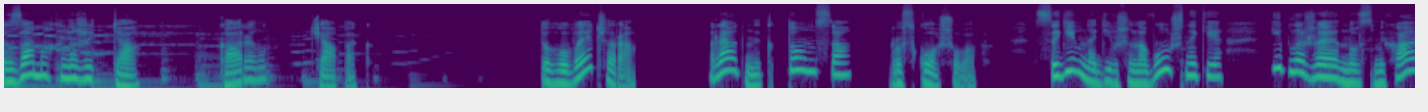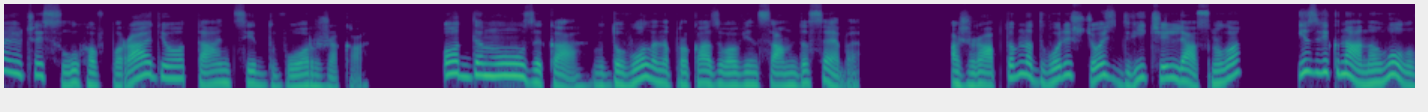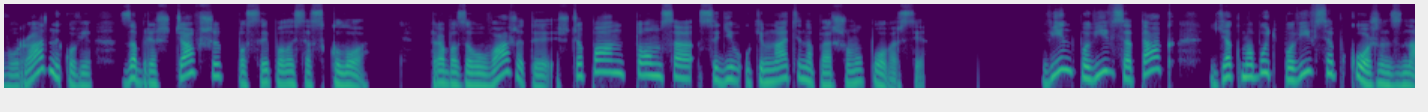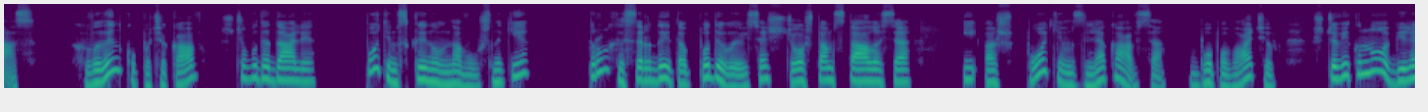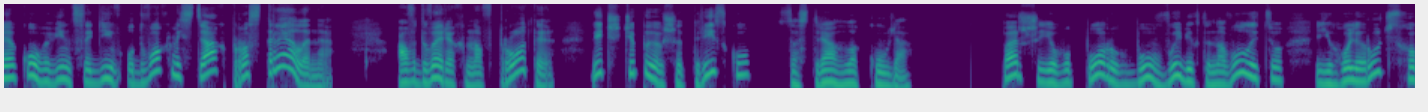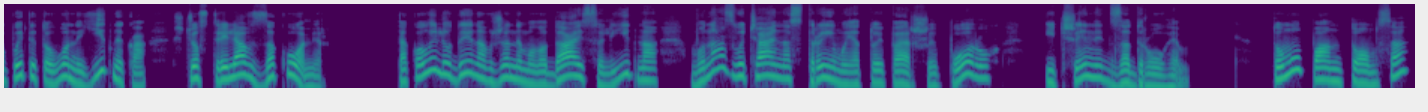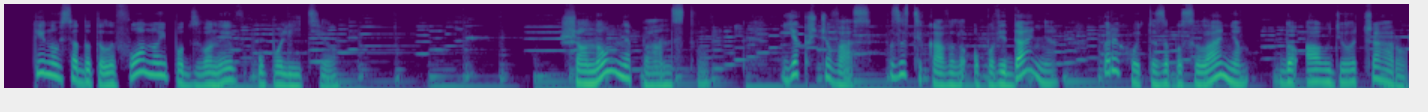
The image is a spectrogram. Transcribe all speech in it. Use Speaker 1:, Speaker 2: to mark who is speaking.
Speaker 1: Замах на життя Карел Чапек. Того вечора радник Томса розкошував, сидів, надівши навушники, і, блаженно всміхаючись, слухав по радіо танці дворжака. От де музика, вдоволено проказував він сам до себе. Аж раптом на дворі щось двічі ляснуло, і з вікна на голову радникові, забрящавши, посипалося скло. Треба зауважити, що пан Томса сидів у кімнаті на першому поверсі. Він повівся так, як, мабуть, повівся б кожен з нас. Хвилинку почекав, що буде далі, потім скинув навушники, трохи сердито подивився, що ж там сталося, і аж потім злякався, бо побачив, що вікно, біля якого він сидів у двох місцях, прострелене, а в дверях навпроти, відщепивши тріску, застрягла куля. Перший його порух був вибігти на вулицю і голіруч схопити того негідника, що стріляв за комір. Та коли людина вже не молода і солідна, вона, звичайно, стримує той перший порух і чинить за другим. Тому пан Томса кинувся до телефону і подзвонив у поліцію. Шановне панство, якщо вас зацікавило оповідання, переходьте за посиланням до аудіочару.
